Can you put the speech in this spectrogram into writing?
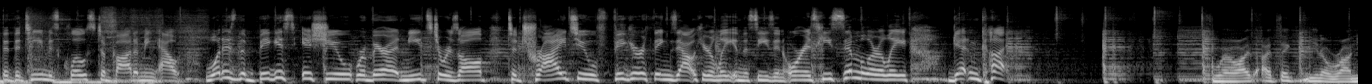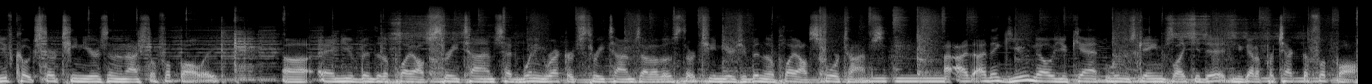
that the team is close to bottoming out. What is the biggest issue Rivera needs to resolve to try to figure things out here late in the season? Or is he similarly getting cut well, I, I, think, you know, Ron, you've coached 13 years in the National Football League. Uh, and you've been to the playoffs three times, had winning records three times out of those 13 years. You've been to the playoffs four times. I, I think you know you can't lose games like you did. You got to protect the football,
